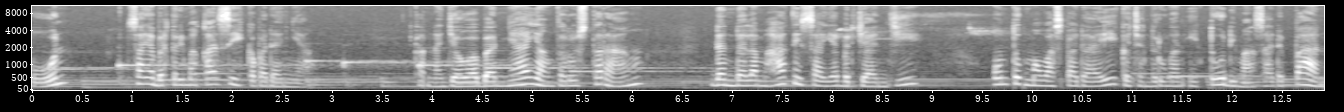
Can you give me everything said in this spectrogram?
pun, saya berterima kasih kepadanya. Karena jawabannya yang terus terang dan dalam hati saya berjanji untuk mewaspadai kecenderungan itu di masa depan.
